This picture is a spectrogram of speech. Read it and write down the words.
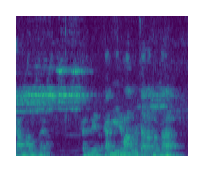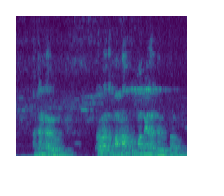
కారణాలు ఉన్నాయో అది లేదు. కానీ ఇది మాత్రం చాలా పెద్ద అజెండాగా ఉంది. తర్వాత మహాకుంభమేళా జరుగుతూ ఉంది.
